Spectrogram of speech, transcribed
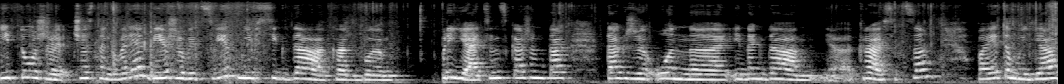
И тоже, честно говоря, бежевый цвет не всегда как бы приятен, скажем так. Также он э, иногда э, красится, поэтому я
